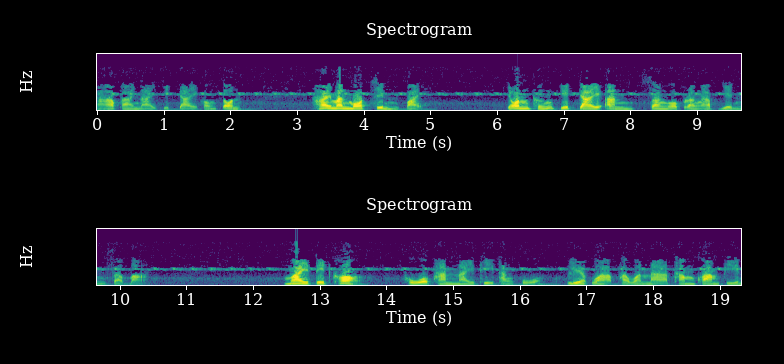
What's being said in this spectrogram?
หาภายในจิตใจของตน ให้มันหมดสิ้นไป จนถึงจิตใจอันสงบระงับเย็นสบายไม่ติดข้อง พัวพันในที่ทางปวง เรียกว่าภาวนาทำความเพียร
